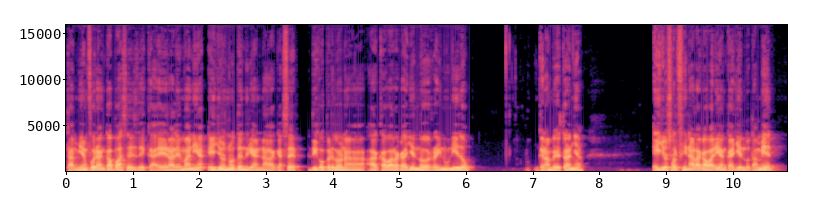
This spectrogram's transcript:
también fueran capaces de caer Alemania, ellos no tendrían nada que hacer. Digo, perdón, a, acabar cayendo el Reino Unido, Gran Bretaña, ellos al final acabarían cayendo también.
